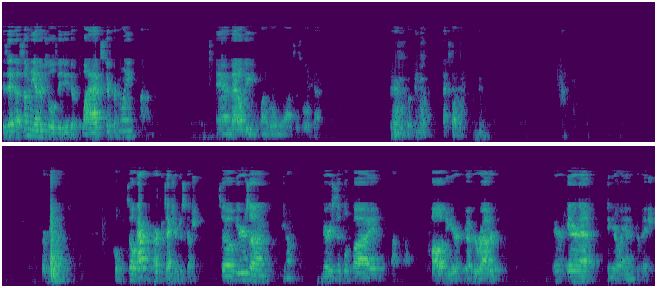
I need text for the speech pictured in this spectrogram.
Because uh, some of the other tools, they do their flags differently. um, And that'll be one of the nuances we'll look at. Next slide. Perfect. Cool. So ar- architecture discussion. So here's, um, you know, very simplified uh, topology here. You have your router, internet, and your LAN information.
